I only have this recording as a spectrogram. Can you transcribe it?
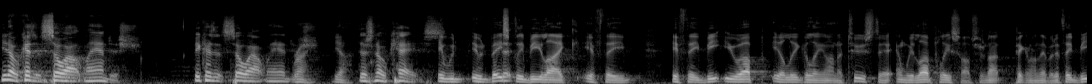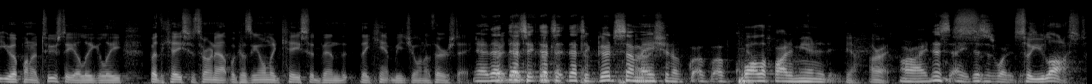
You know, because it's so outlandish because it's so outlandish. Right. Yeah. There's no case. It would it would basically be like if they if they beat you up illegally on a Tuesday, and we love police officers, not picking on them, but if they beat you up on a Tuesday illegally, but the case is thrown out because the only case had been that they can't beat you on a Thursday. Yeah, that, right? that's, a, that's, okay. a, that's yeah. a good summation right. of, of, of, qualified yeah. immunity. Yeah, all right. All right, this, hey, this is what it is. So you lost.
